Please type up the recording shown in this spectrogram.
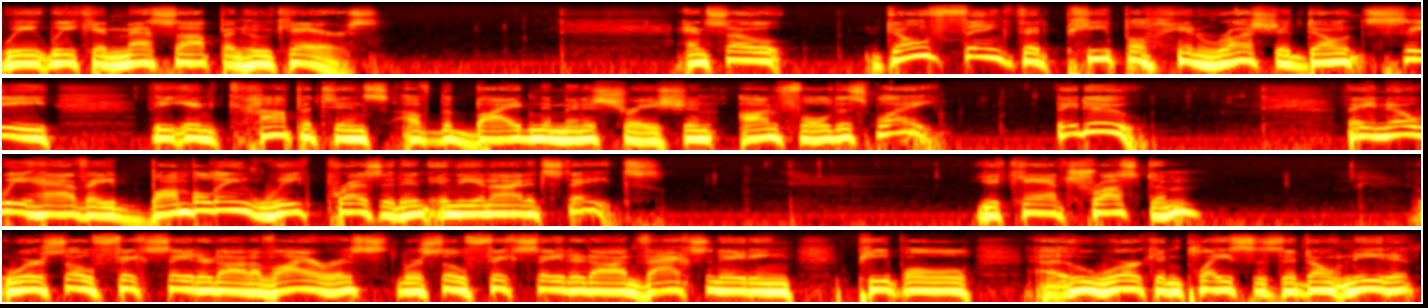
we, we can mess up and who cares? And so don't think that people in Russia don't see the incompetence of the Biden administration on full display. They do. They know we have a bumbling, weak president in the United States. You can't trust them. We're so fixated on a virus. We're so fixated on vaccinating people uh, who work in places that don't need it.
